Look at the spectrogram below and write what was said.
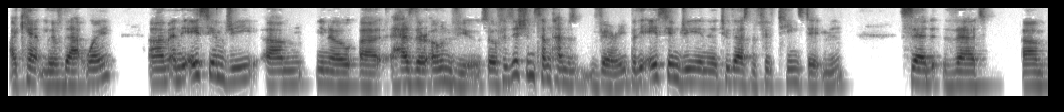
I can't live that way. Um, and the ACMG, um, you know, uh, has their own view. So physicians sometimes vary, but the ACMG in the 2015 statement said that um,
